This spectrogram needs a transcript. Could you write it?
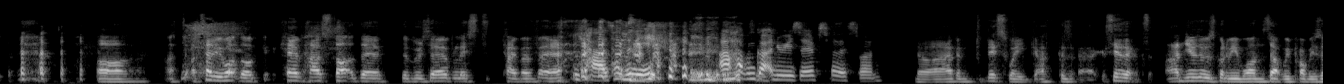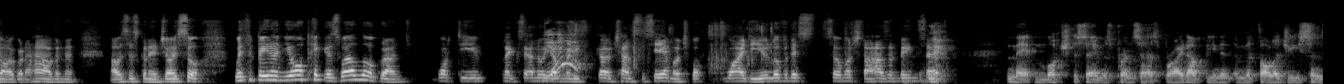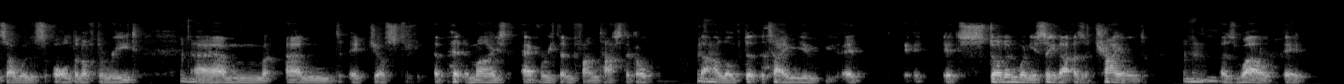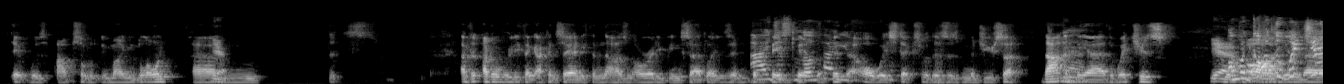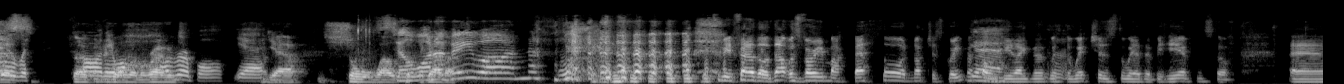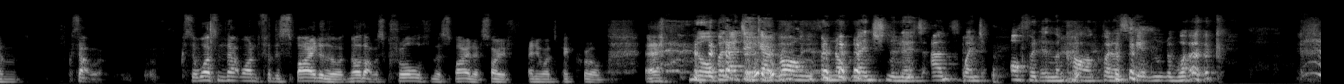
oh, I, I tell you what though, Kev has started the, the reserve list type of. Uh, He has, hasn't he? I haven't got any reserves for this one. No, I haven't this week because uh, I knew there was going to be ones that we probably are going to have, and uh, I was just going to enjoy. So, with it being on your pick as well, though, Grant, what do you like? I know you haven't really got a chance to say much, but why do you love this so much that hasn't been said? Ma- Much the same as Princess Bride. I've been into mythology since I was old enough to read. Mm-hmm. Um, and it just epitomised everything fantastical that mm-hmm. I loved at the time. You, it, it, it's stunning when you see that as a child Mhm. as well. It, it was absolutely mind blowing. Um, It's, I don't, really think I can say anything that hasn't already been said. Like the I big just bit, love the how bit you- that always sticks with us is Medusa. That and the Yeah. uh, the witches. Yeah. Oh my Oh, god, the witches! They were, oh, they were around. horrible. Yeah. Yeah, so well Still want to be one. to be fair though, that was very Macbeth though, and not just Greek Yeah. mythology, like the, with the witches, the way they behaved and stuff. Um, cause that, so wasn't that one for the spider though? No, that was Krull for the spider. Sorry if anyone's picked Krull. Uh, no, but I did get wrong for not mentioning it. Anth went off it in the car when I was taking him to work.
